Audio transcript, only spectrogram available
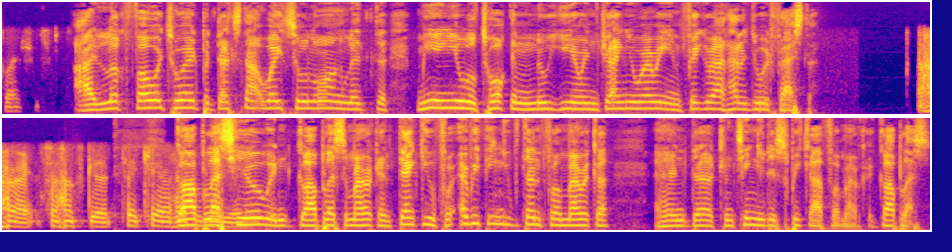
places. I look forward to it, but let's not wait too long. Let uh, me and you will talk in the new year in January and figure out how to do it faster. All right, sounds good. Take care. God bless you, and God bless America. And thank you for everything you've done for America, and uh, continue to speak out for America. God bless.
